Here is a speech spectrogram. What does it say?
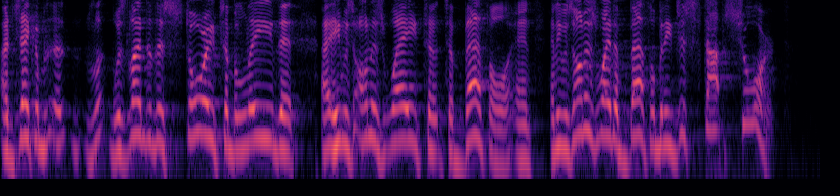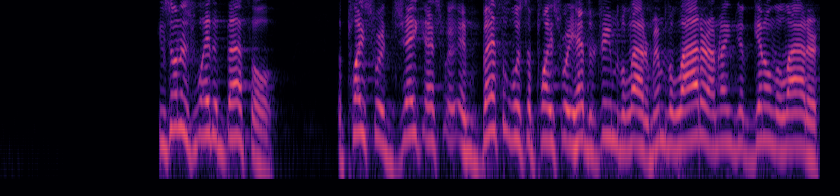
uh, Jacob was led to this story to believe that he was on his way to, to Bethel, and, and he was on his way to Bethel, but he just stopped short. He was on his way to Bethel, the place where Jake, and Bethel was the place where he had the dream of the ladder. Remember the ladder? I'm not going to get on the ladder.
